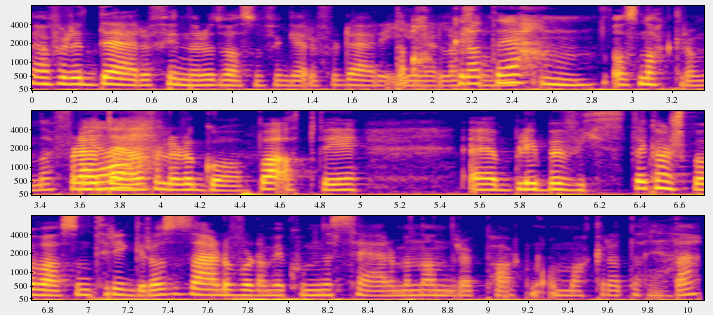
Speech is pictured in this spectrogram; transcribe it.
Ja, fordi dere finner ut hva som fungerer for dere i relasjonen. Mm, og snakker om det. For det er Ja. det jeg føler det går på. At vi eh, blir bevisste kanskje på hva som trigger oss, og så er det hvordan vi kommuniserer med den andre parten om akkurat dette.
